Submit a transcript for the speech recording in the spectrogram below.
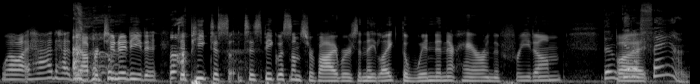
Well, I had had the opportunity to, to peek to, to speak with some survivors, and they like the wind in their hair and the freedom. Then but, get a fan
